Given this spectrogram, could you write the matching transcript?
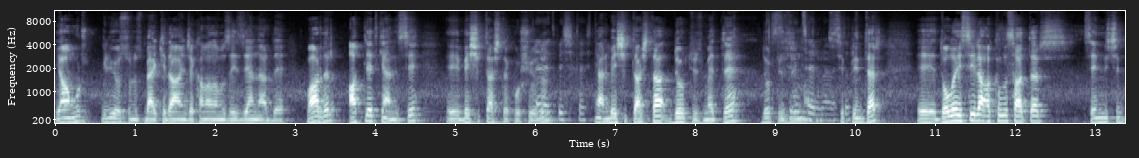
Yağmur biliyorsunuz belki daha önce kanalımızı izleyenler de vardır. Atlet kendisi e, Beşiktaş'ta koşuyordu. Evet Beşiktaş'ta. Yani Beşiktaş'ta 400 metre 400 değil mi? Sprinterim, evet, Sprinter. Ee, dolayısıyla akıllı saatler senin için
